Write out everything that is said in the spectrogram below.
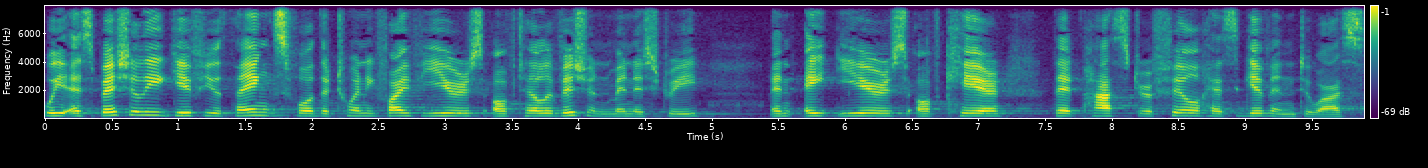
We especially give you thanks for the 25 years of television ministry and eight years of care that Pastor Phil has given to us.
